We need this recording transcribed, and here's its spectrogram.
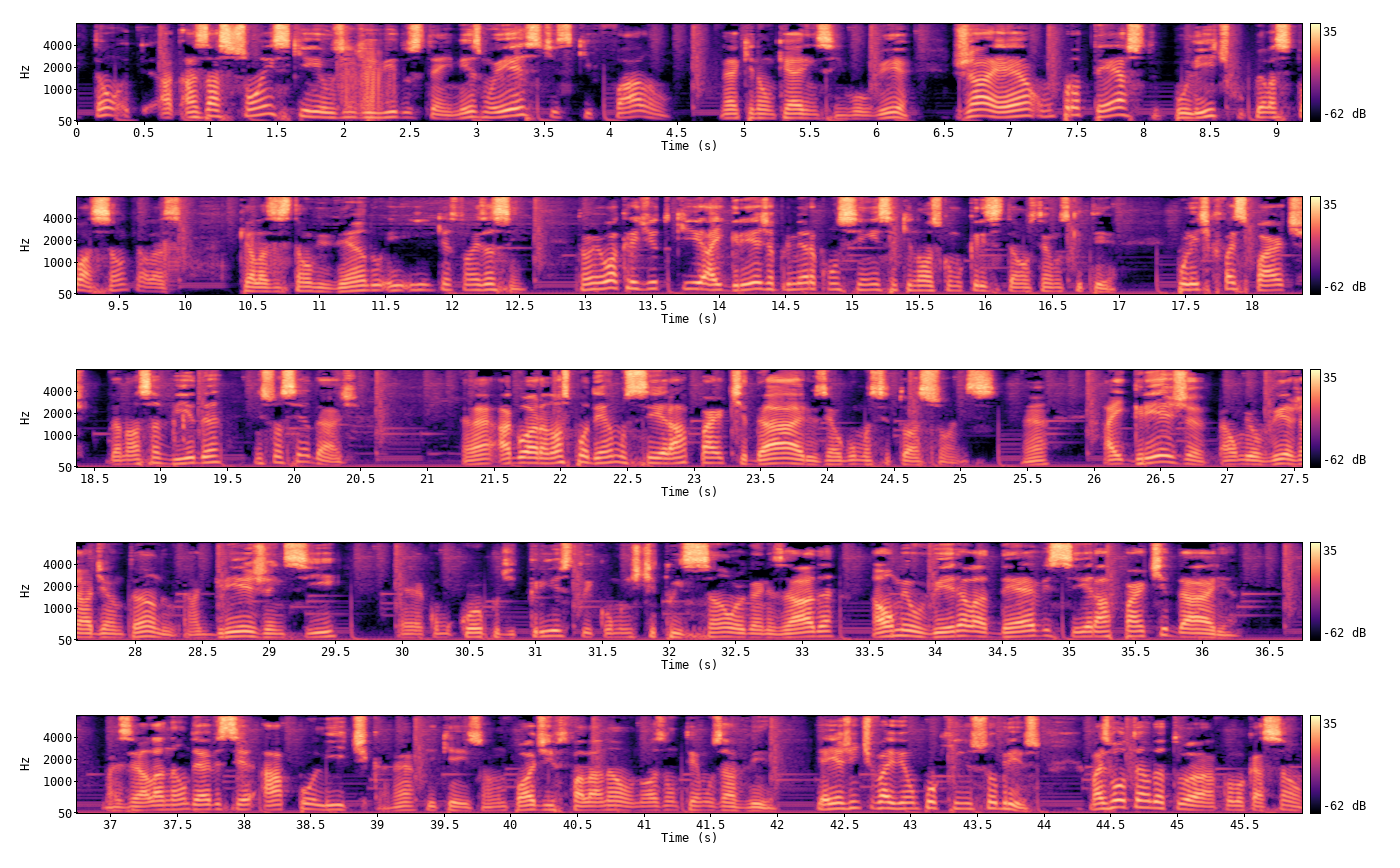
Então, as ações que os indivíduos têm, mesmo estes que falam né, que não querem se envolver, já é um protesto político pela situação que elas, que elas estão vivendo e, e questões assim. Então, eu acredito que a igreja, a primeira consciência que nós, como cristãos, temos que ter, política faz parte da nossa vida em sociedade. Né? agora, nós podemos ser apartidários em algumas situações. Né? A igreja, ao meu ver, já adiantando, a igreja em si, é, como corpo de Cristo e como instituição organizada, ao meu ver, ela deve ser apartidária. Mas ela não deve ser apolítica, né? O que, que é isso? Ela não pode falar, não, nós não temos a ver. E aí a gente vai ver um pouquinho sobre isso. Mas voltando à tua colocação,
